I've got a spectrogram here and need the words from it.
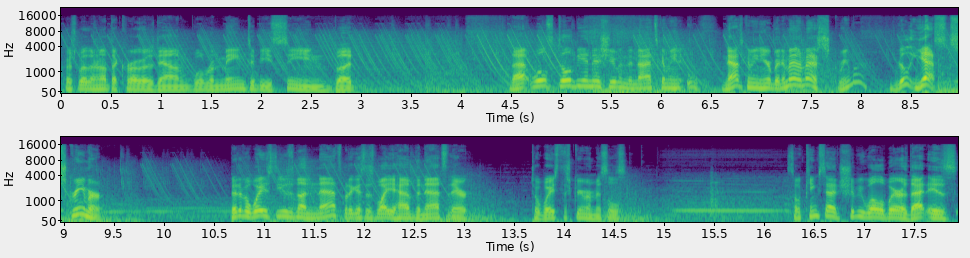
Of course, whether or not that crow goes down will remain to be seen, but that will still be an issue. And the Gnat's coming. Ooh, Gnat's coming here, but man, oh man, a Screamer? Really? Yes, Screamer. Bit of a waste to use it on Gnats, but I guess that's why you have the Gnats there to waste the Screamer missiles. So Kingstad should be well aware that is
